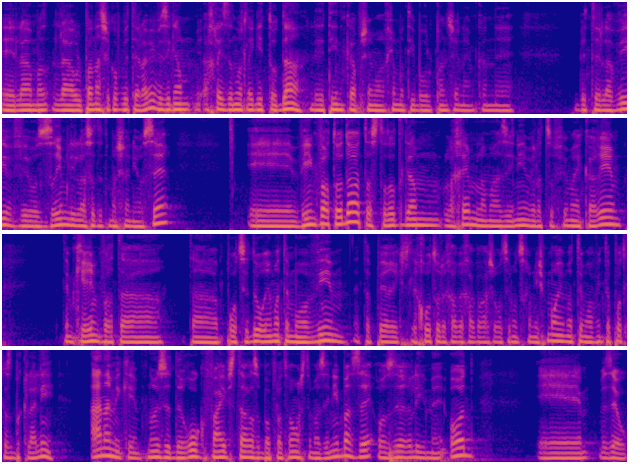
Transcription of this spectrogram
אה, לאולפן השקוף בתל אביב, וזה גם אחלה הזדמנות להגיד תודה לטינקאפ שמארחים אותי באולפן שלהם כאן אה, בתל אביב, ועוזרים לי לעשות את מה שאני עושה. אה, ואם כבר תודות, אז תודות גם לכם, למאזינים ולצופים היקרים. אתם מכירים כבר את הפרוצדורה, אם אתם אוהבים את הפרק, שלחו אותו לחבר וחברה שרוצים וצריכים לשמוע, אם אתם אוהבים את הפודקאסט בכללי, אנא מכם, תנו איזה דירוג 5 stars בפלטפורמה שאתם מאזינים בה, זה עוזר לי מאוד. וזהו.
